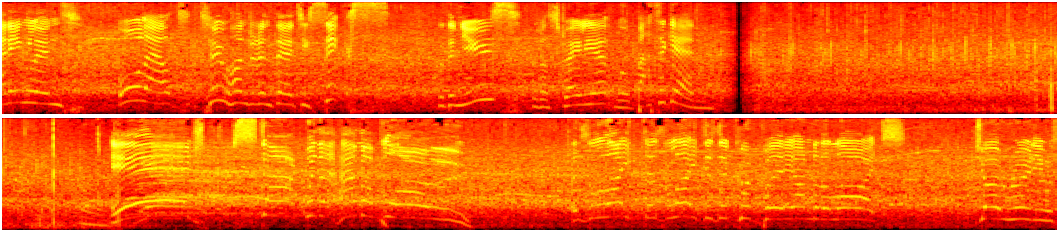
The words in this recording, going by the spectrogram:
And England all out 236 with the news that Australia will bat again. Edge! Starc with a hammer blow! As late, as late as it could be under the lights. Joe Root, was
